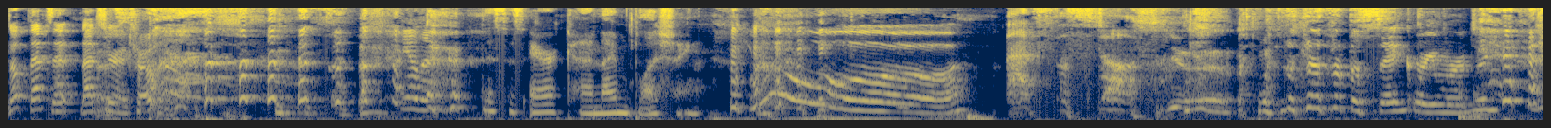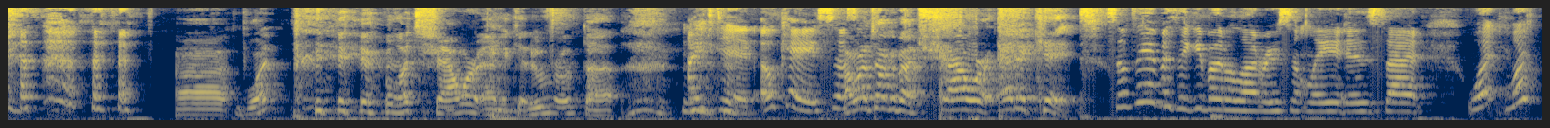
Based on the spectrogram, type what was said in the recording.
Nope, that's it. That's, your intro. Nailed it. This is Erica, and I'm blushing. Ooh, that's the stuff. Wasn't this at the sink reemerging? uh, what? What's shower etiquette? Who wrote that? I did. Okay, so I want to talk about shower etiquette. Something I've been thinking about a lot recently is that what what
